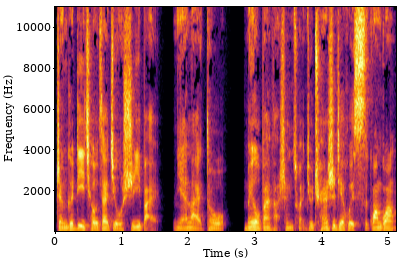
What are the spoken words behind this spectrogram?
整个地球在九十一百年来都没有办法生存，就全世界会死光光。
